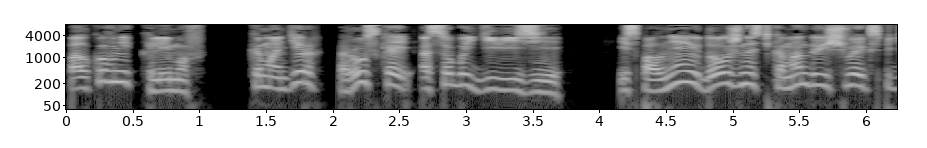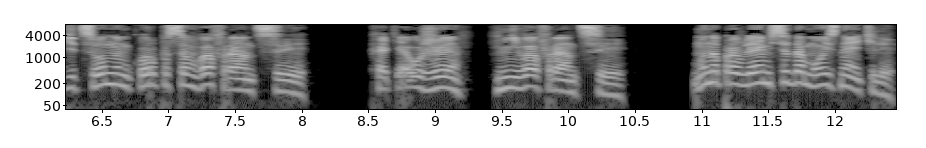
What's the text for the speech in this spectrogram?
Полковник Климов, командир русской особой дивизии. Исполняю должность командующего экспедиционным корпусом во Франции. Хотя уже не во Франции. Мы направляемся домой, знаете ли.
